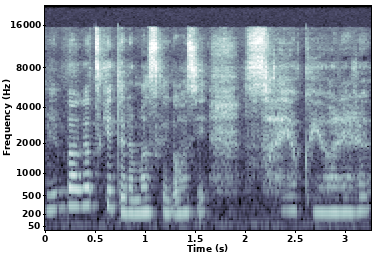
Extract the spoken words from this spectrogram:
メンバーがつけてるマスクが欲しい。それよく言われる。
